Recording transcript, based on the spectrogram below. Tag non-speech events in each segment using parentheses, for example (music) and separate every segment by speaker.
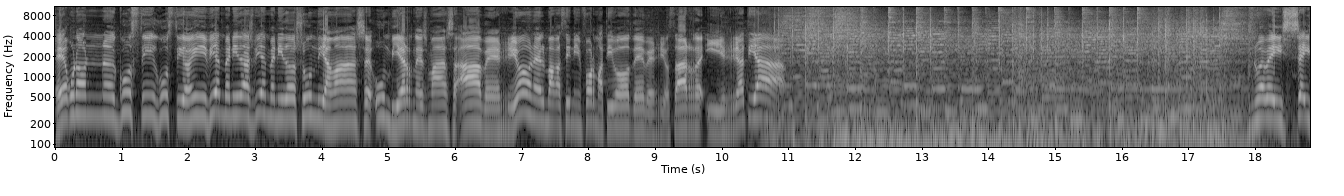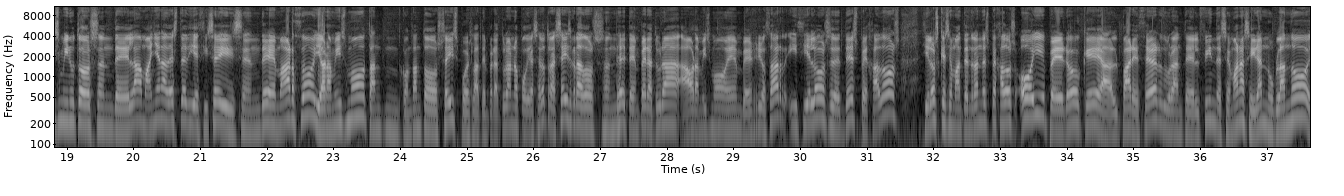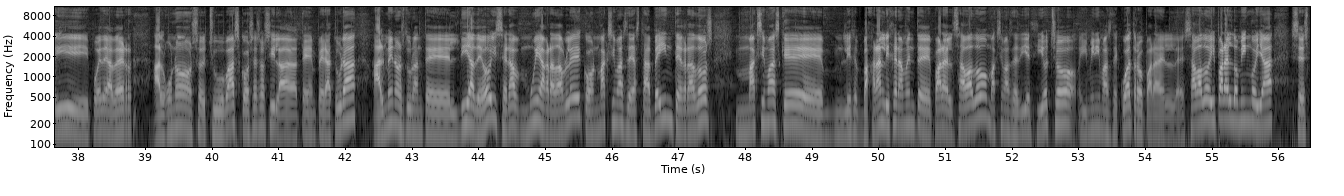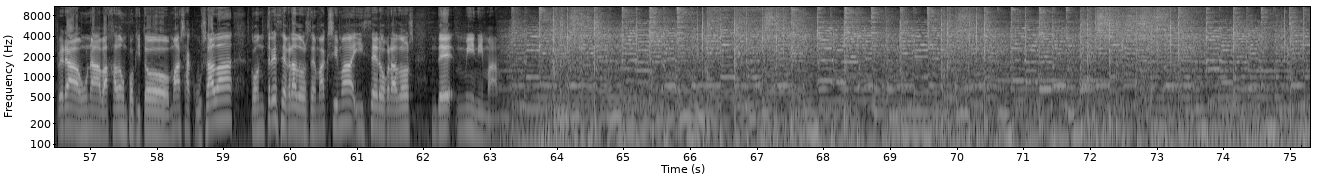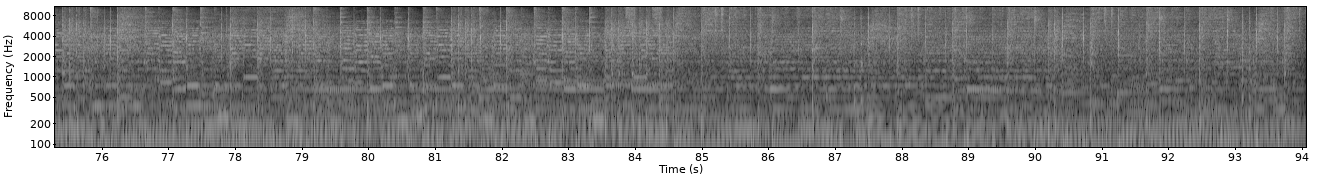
Speaker 1: Egunon Gusti, Gusti hoy, bienvenidas, bienvenidos un día más, un viernes más a Berrión, el magazine informativo de Berriozar y Ratia. 9 y 6 minutos de la mañana de este 16 de marzo y ahora mismo con tanto 6 pues la temperatura no podía ser otra, 6 grados de temperatura ahora mismo en Berriozar y cielos despejados, cielos que se mantendrán despejados hoy pero que al parecer durante el fin de semana se irán nublando y puede haber algunos eh, chubascos. Eso sí, la temperatura, al menos durante el día de hoy, será muy agradable, con máximas de hasta 20 grados, máximas que bajarán ligeramente para el sábado, máximas de 18 y mínimas de 4 para el sábado, y para el domingo ya se espera una bajada un poquito más acusada, con 13 grados de máxima y 0 grados de mínima.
